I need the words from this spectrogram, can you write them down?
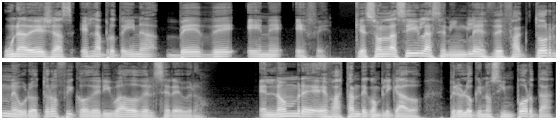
Una de ellas es la proteína BDNF que son las siglas en inglés de factor neurotrófico derivado del cerebro. El nombre es bastante complicado, pero lo que nos importa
